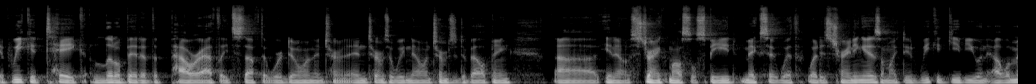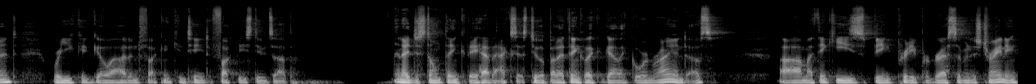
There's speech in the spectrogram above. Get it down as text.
If we could take a little bit of the power athlete stuff that we're doing in terms in terms of we know in terms of developing uh, you know strength muscle speed mix it with what his training is i'm like dude we could give you an element where you could go out and fucking continue to fuck these dudes up. And i just don't think they have access to it but i think like a guy like gordon ryan does. Um, i think he's being pretty progressive in his training.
